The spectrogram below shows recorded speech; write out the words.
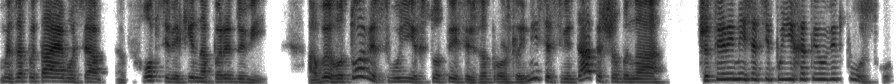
ми запитаємося в хлопців, які на передовій, а ви готові своїх 100 тисяч за прошлий місяць віддати, щоб на 4 місяці поїхати у відпустку?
